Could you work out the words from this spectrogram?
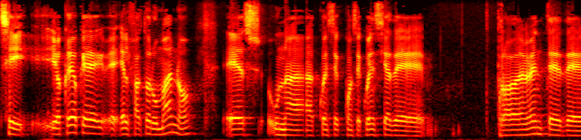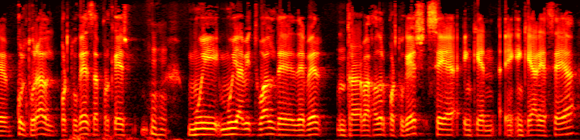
Sí, yo creo que el factor humano es una consecuencia de, probablemente de cultural portuguesa, porque es muy, muy habitual de, ver un trabajador portugués, sea en qué, en, qué área sea,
